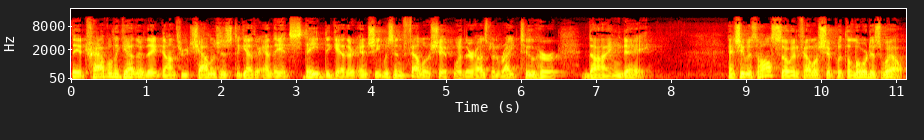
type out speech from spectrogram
They had traveled together, they had gone through challenges together, and they had stayed together. And she was in fellowship with her husband right to her dying day. And she was also in fellowship with the Lord as well.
